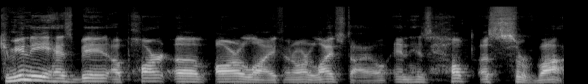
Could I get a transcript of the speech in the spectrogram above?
Community has been a part of our life and our lifestyle and has helped us survive.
